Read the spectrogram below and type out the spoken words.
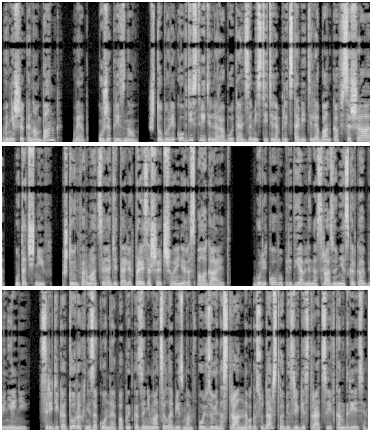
Внешэкономбанк, ВЭБ, уже признал, что Буряков действительно работает заместителем представителя банка в США, уточнив, что информация о деталях произошедшего не располагает. Бурякову предъявлено сразу несколько обвинений, среди которых незаконная попытка заниматься лоббизмом в пользу иностранного государства без регистрации в Конгрессе.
